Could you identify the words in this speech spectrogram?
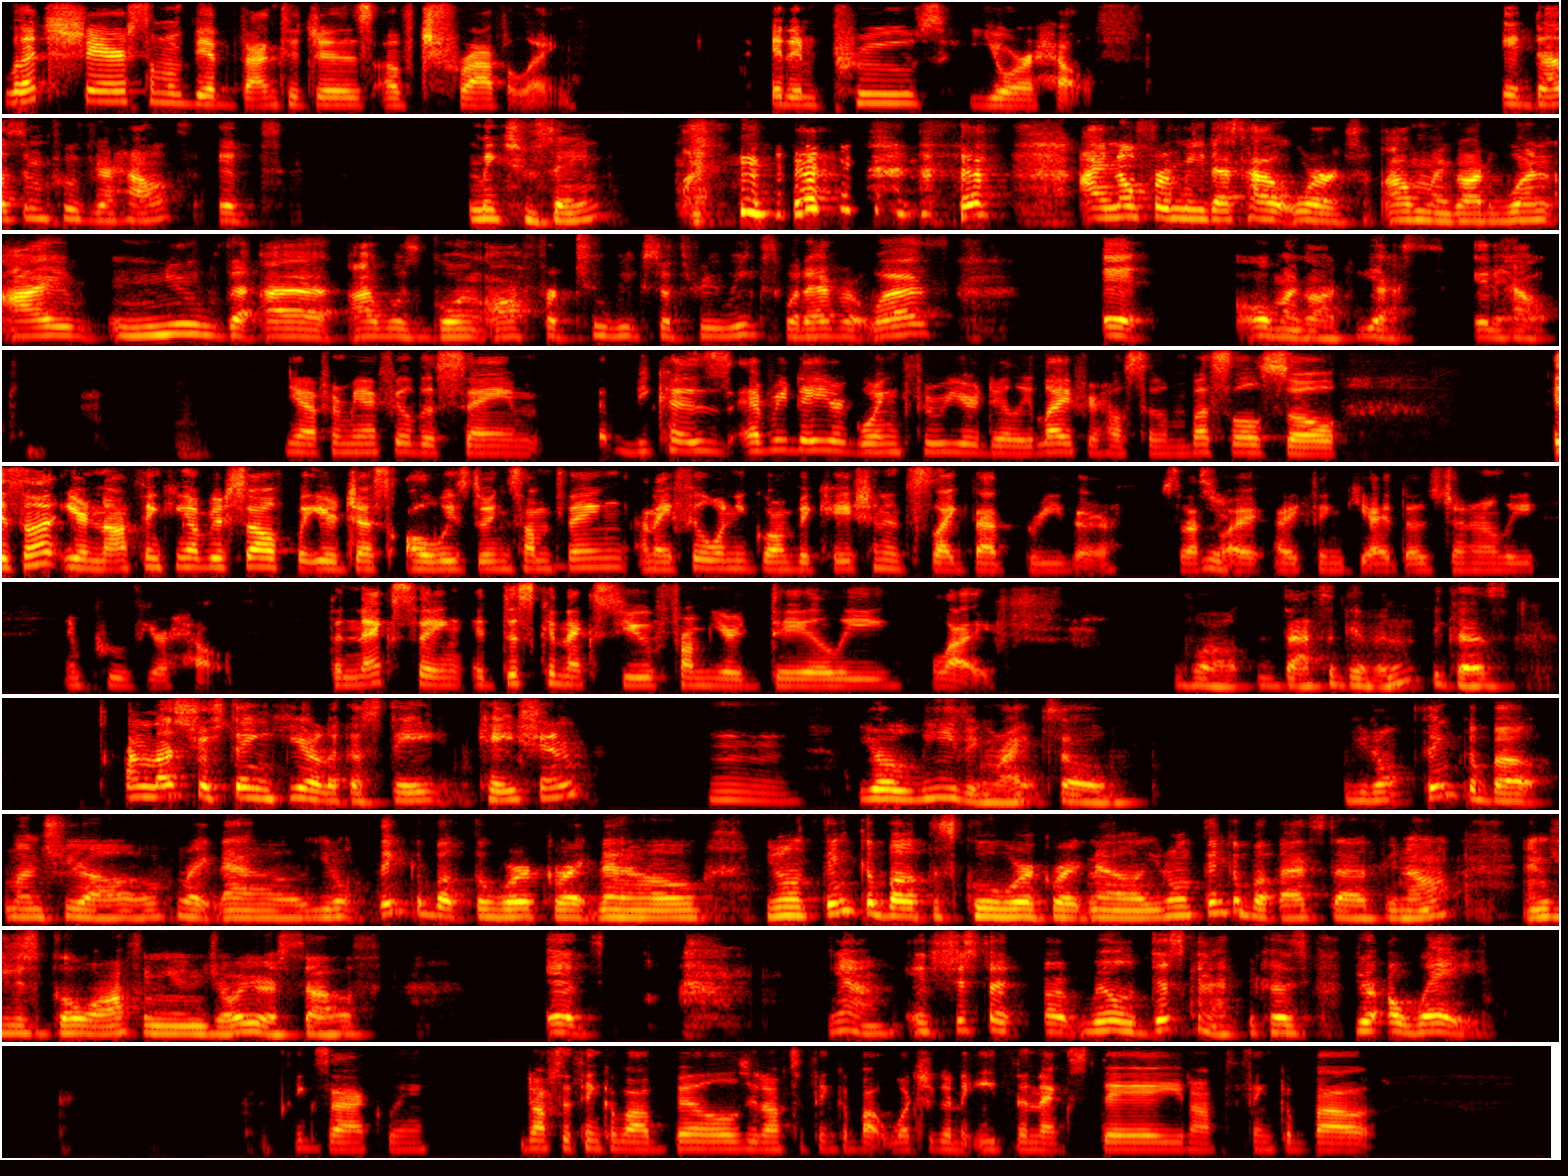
Let's share some of the advantages of traveling. It improves your health. It does improve your health. It makes you sane. I know for me that's how it worked. Oh my God. When I knew that I, I was going off for two weeks or three weeks, whatever it was, it, oh my God, yes, it helped. Yeah, for me, I feel the same because every day you're going through your daily life, your hustle and bustle. So it's not you're not thinking of yourself, but you're just always doing something. And I feel when you go on vacation, it's like that breather. So that's yeah. why I think, yeah, it does generally improve your health. The next thing, it disconnects you from your daily life. Well, that's a given because unless you're staying here like a staycation, mm. you're leaving, right? So you don't think about Montreal right now. You don't think about the work right now. You don't think about the schoolwork right now. You don't think about that stuff, you know? And you just go off and you enjoy yourself. It's, yeah, it's just a, a real disconnect because you're away. Exactly. You don't have to think about bills. You don't have to think about what you're going to eat the next day. You don't have to think about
